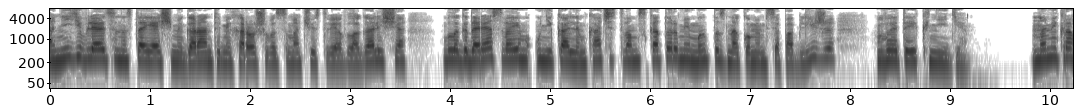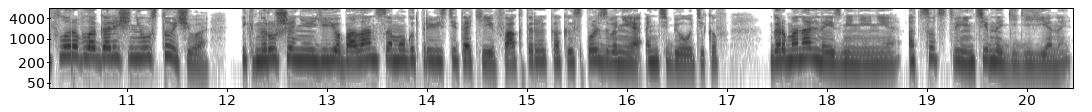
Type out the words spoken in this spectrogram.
Они являются настоящими гарантами хорошего самочувствия влагалища благодаря своим уникальным качествам, с которыми мы познакомимся поближе в этой книге. Но микрофлора влагалища неустойчива, и к нарушению ее баланса могут привести такие факторы, как использование антибиотиков, гормональные изменения, отсутствие интимной гигиены,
